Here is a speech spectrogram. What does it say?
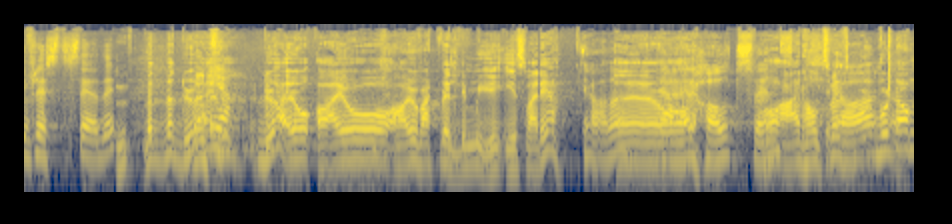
de fleste steder. Men, men du, er, Ja. du er jo, er jo, har jo vært veldig mye i Sverige. Ja da, Eh, jeg er halvt svensk. Og er halvt svensk. Ja. Hvordan,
